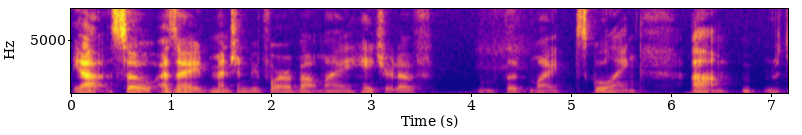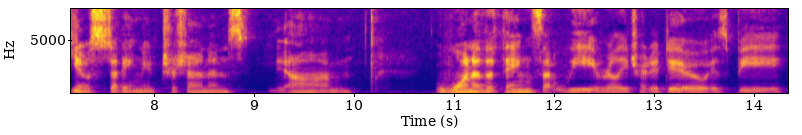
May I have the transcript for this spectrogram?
yeah. So as I mentioned before about my hatred of the my schooling, um, you know, studying nutrition and um, one of the things that we really try to do is be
